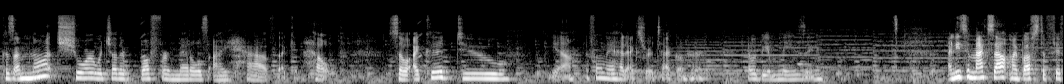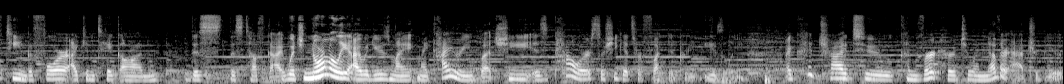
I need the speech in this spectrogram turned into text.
because I'm not sure which other buffer medals I have that can help. So I could do, yeah, if only I had extra attack on her. That would be amazing. I need to max out my buffs to 15 before I can take on this this tough guy. Which normally I would use my my Kairi, but she is power, so she gets reflected pretty easily. I could try to convert her to another attribute.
